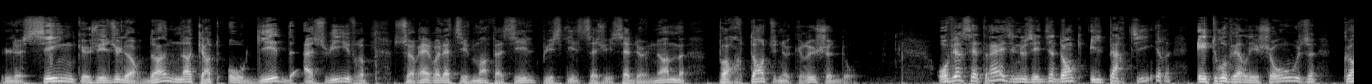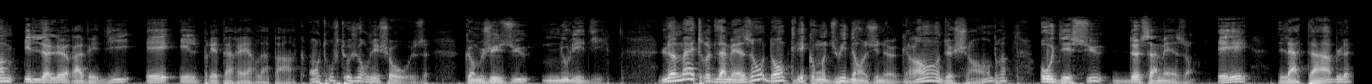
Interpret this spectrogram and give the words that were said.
le signe que Jésus leur donne, là, quant au guide à suivre, serait relativement facile puisqu'il s'agissait d'un homme portant une cruche d'eau. Au verset 13, il nous est dit donc, ils partirent et trouvèrent les choses comme il le leur avait dit et ils préparèrent la Pâque. On trouve toujours les choses, comme Jésus nous les dit. Le maître de la maison donc les conduit dans une grande chambre au-dessus de sa maison, et la table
